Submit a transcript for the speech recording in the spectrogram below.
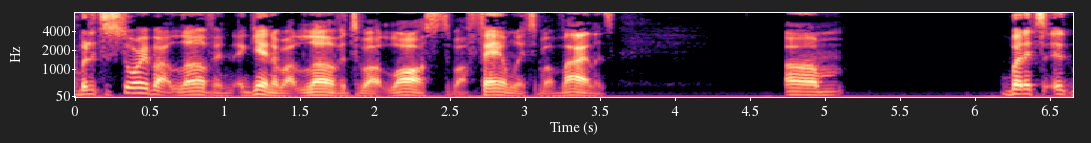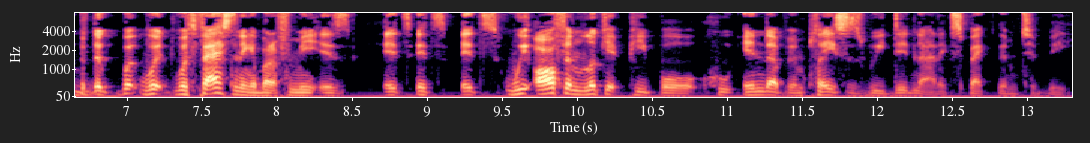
but it's a story about love and again about love it's about loss it's about family it's about violence. Um but it's it, but, the, but what, what's fascinating about it for me is it's it's it's we often look at people who end up in places we did not expect them to be.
